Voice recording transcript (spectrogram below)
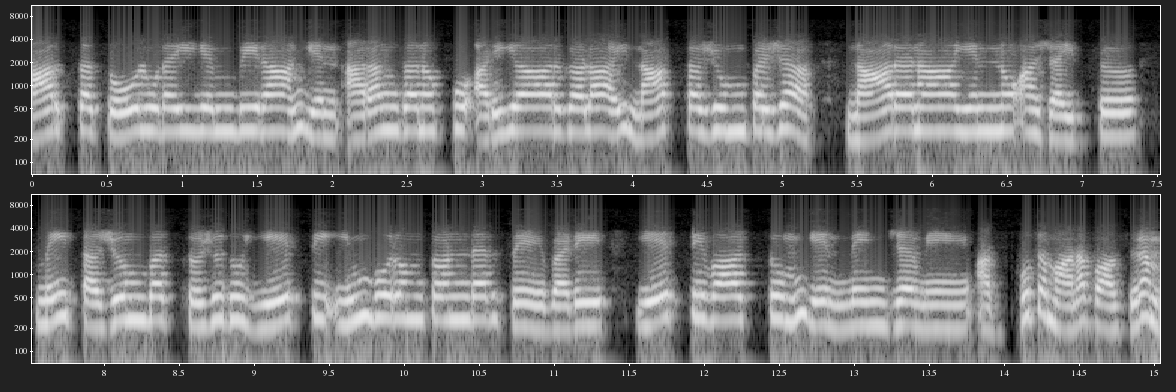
ஆர்த்த தோளுடை எம்பிரான் என் அரங்கனுக்கு அடியார்களாய் நாத்தஜும்பஜ நாரணா என்னு அழைத்து மெய் தஜும்ப தொழுது ஏத்தி இம்புறும் தொண்டர் சேவடி ஏத்தி వాడుతుం ఎన్నెంజమే అద్భుతమైన పాసురం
